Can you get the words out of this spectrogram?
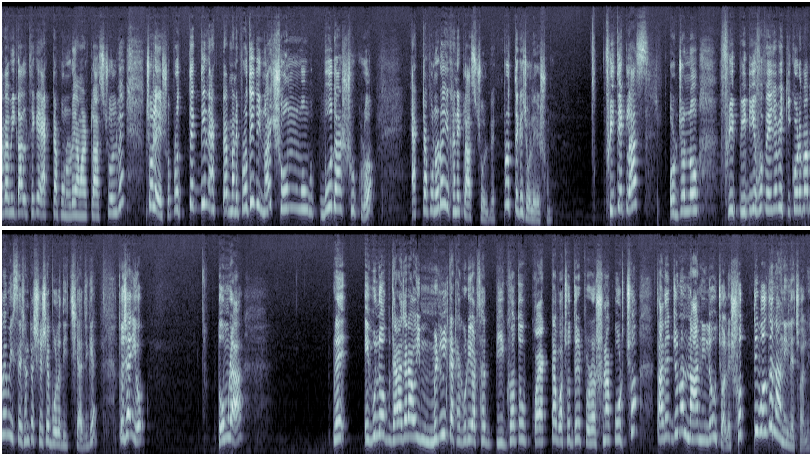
আগামীকাল থেকে একটা পনেরোই আমার ক্লাস চলবে। চলে এসো প্রত্যেক দিন একটা মানে প্রতিদিন নয়, সোম বুধ আর শুক্র একটা পনেরোই এখানে ক্লাস চলবে। প্রত্যেকে চলে এসো। ফ্রিতে ক্লাস ওর জন্য ফ্রি পিডিএফও পেয়ে যাবে। কী করে পাবে? আমি সেশনটা শেষে বলে দিচ্ছি আজকে। তো যাই হোক, তোমরা মানে এগুলো যারা যারা ওই মিডল ক্যাটাগরি অর্থাৎ বিগত কয়েকটা বছর ধরে পড়াশোনা করছ, তাদের জন্য না নিলেও চলে। সত্যি বলতে না নিলে চলে।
